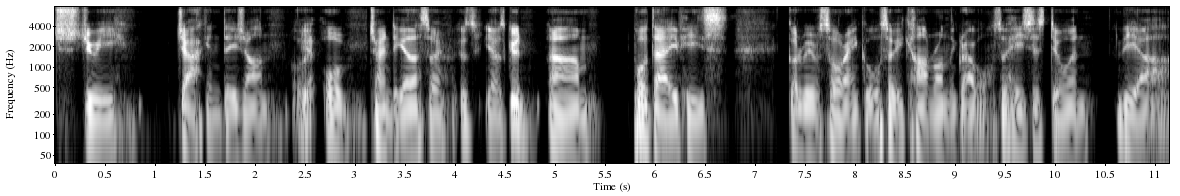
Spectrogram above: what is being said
Stewie, Jack, and Dijon all, Yeah. all trained together. So it was yeah, it was good. Um, poor Dave, he's got a bit of a sore ankle, so he can't run the gravel. So he's just doing the uh,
